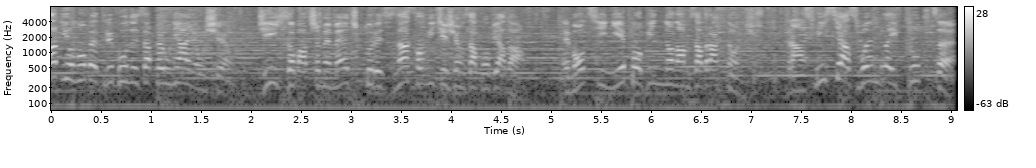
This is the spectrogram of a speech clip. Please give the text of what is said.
Stadionowe trybuny zapełniają się. Dziś zobaczymy mecz, który znakomicie się zapowiada. Emocji nie powinno nam zabraknąć. Transmisja z Wembley wkrótce.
